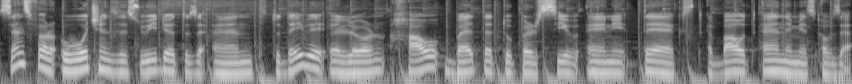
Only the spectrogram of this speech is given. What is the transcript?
Thanks for watching this video to the end. Today we learn how better to perceive any text about enemies of the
